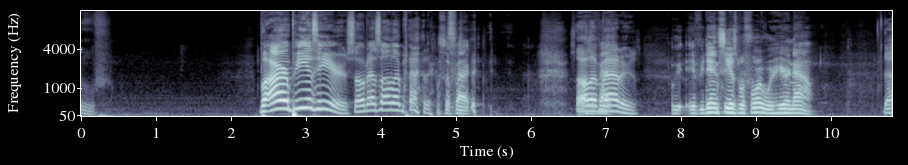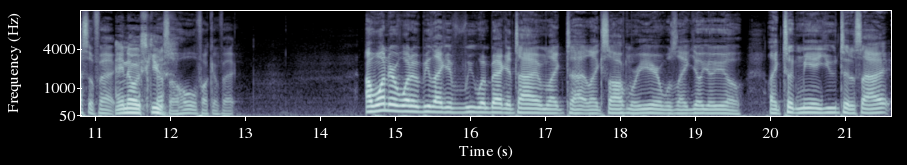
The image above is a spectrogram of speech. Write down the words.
Oof. But RP is here, so that's all that matters. It's a fact. That's all That's that matters. If you didn't see us before, we're here now. That's a fact. Ain't no excuse. That's a whole fucking fact. I wonder what it would be like if we went back in time, like to like sophomore year, and was like, yo, yo, yo, like took me and you to the side.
